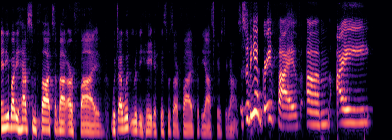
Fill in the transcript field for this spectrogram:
Anybody have some thoughts about our five? Which I wouldn't really hate if this was our five for the Oscars, to be honest. This would be a great five. Um, I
